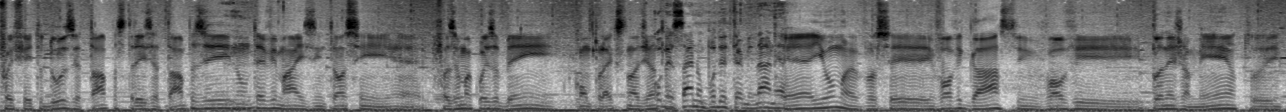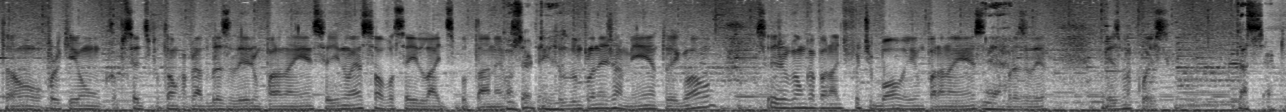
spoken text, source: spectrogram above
foi feito duas etapas, três etapas e não teve mais. Então, assim, é, fazer uma coisa bem complexa não adianta. Começar e não poder terminar, né? É, e uma, você envolve gasto, envolve planejamento, então, porque um, você disputar um campeonato brasileiro, um paranaense aí, não é só você ir lá e disputar, né? Com você certeza. tem tudo um planejamento, é igual você jogar um campeonato de futebol aí, um paranaense, É. um brasileiro, mesma coisa. Tá certo.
